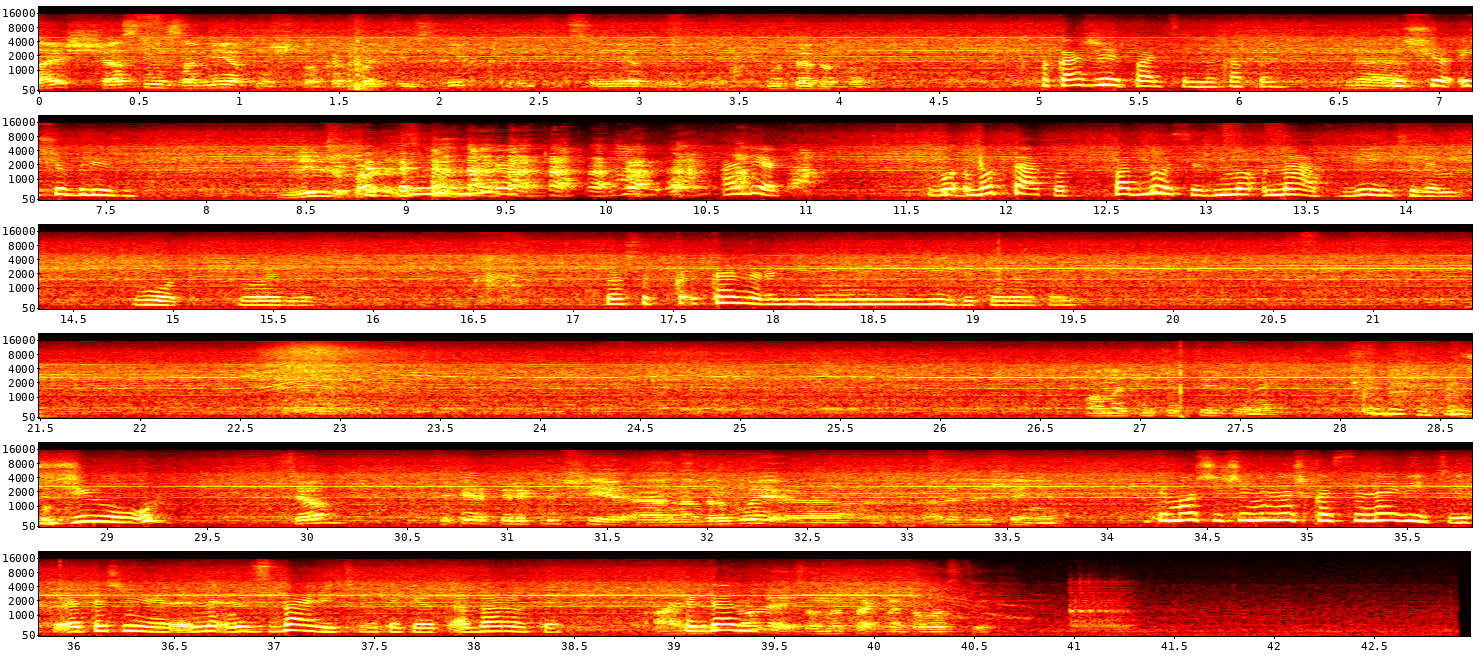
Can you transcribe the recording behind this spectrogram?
знаешь, сейчас незаметно, что какой-то из них крутится медленнее. Вот это вот. Покажи пальцем на кафе. Да. Еще, еще ближе. Ближе палец? Олег, вот, вот так вот подносишь но- над вентилем. Вот, молодец. Потому что камера не, не видит она там. Он очень чувствительный. Жу. Все? Теперь переключи э, на другое э, разрешение. Ты можешь еще немножко остановить их, э, точнее, сбавить вот эти вот обороты. А Когда не он- справляется, он и так на холостых.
